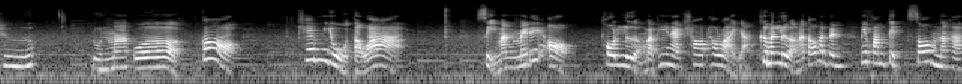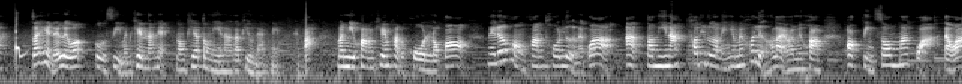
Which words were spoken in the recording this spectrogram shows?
ชืบลุ้นมากเวอร์ ก็เข้มอยู่แต่ว่า สีมันไม่ได้ออกโทนเหลืองแบบพี่แน็กชอบเท่าไหร่อะ คือมันเหลืองนะแต่ว่ามันเป็นมีความติดส้มนะคะ จะเห็นได้เลยว่าเออสีมันเข้มนะเนี่ยลองเทียบตรงนี้นะกับผิวแน็กเนี่ยเห็นปะมันมีความเข้มค่ะทุกคนแล้วก็ ในเรื่องของความโทนเหลืองนะว่าอะตอนนี้นะเท่าที่ดูตอนนี้ยังไม่ค่อยเหลืองเท่าไหร่มันมีความออกติ่งส้มมากกว่า แต่ว่า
